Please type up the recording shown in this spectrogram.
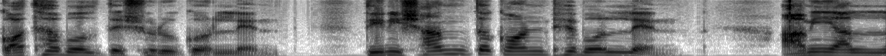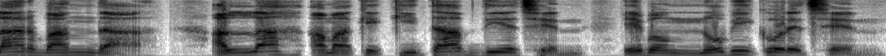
কথা বলতে শুরু করলেন। তিনি শান্ত কণ্ঠে বললেন, আমি আল্লাহর বান্দা। আল্লাহ আমাকে কিতাব দিয়েছেন এবং নবী করেছেন।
